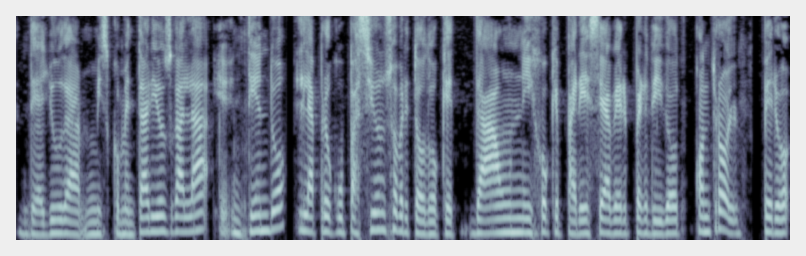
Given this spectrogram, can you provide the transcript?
de ayuda mis comentarios, Gala. Entiendo la preocupación sobre todo que da un hijo que parece haber perdido control, pero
